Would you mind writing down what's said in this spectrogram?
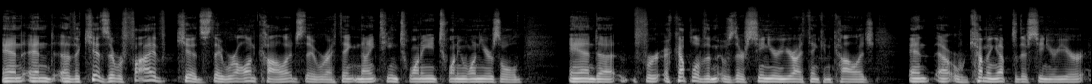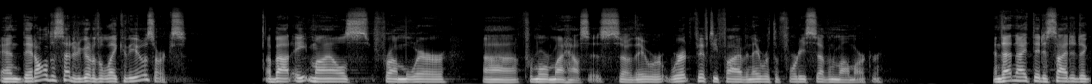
And, and uh, the kids, there were five kids. They were all in college. They were, I think, 19, 20, 21 years old. And uh, for a couple of them, it was their senior year, I think, in college, and uh, or coming up to their senior year. And they'd all decided to go to the Lake of the Ozarks, about eight miles from where, uh, from where my house is. So they were, we're at 55, and they were at the 47 mile marker. And that night they decided to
